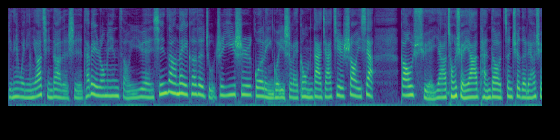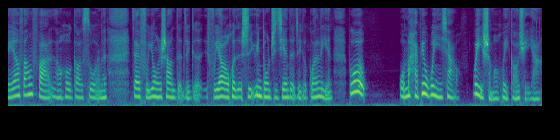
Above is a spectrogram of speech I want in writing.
今天为您邀请到的是台北荣民总医院心脏内科的主治医师郭林郭医师，来跟我们大家介绍一下高血压，从血压谈到正确的量血压方法，然后告诉我们在服用上的这个服药或者是运动之间的这个关联。不过，我们还没有问一下为什么会高血压？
